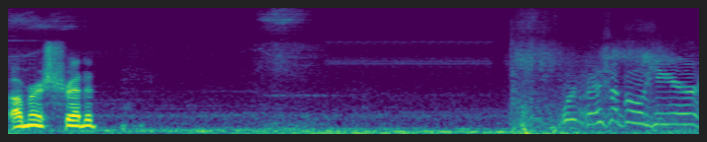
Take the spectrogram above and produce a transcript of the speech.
Armor is shredded. We're visible here!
